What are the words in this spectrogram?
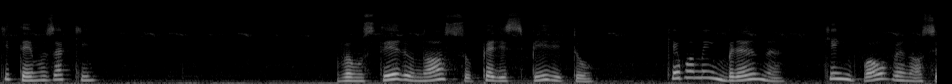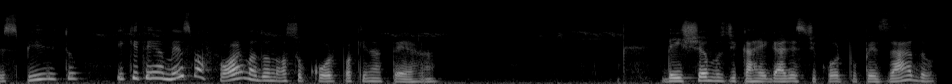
que temos aqui vamos ter o nosso perispírito, que é uma membrana que envolve o nosso espírito e que tem a mesma forma do nosso corpo aqui na Terra. Deixamos de carregar este corpo pesado,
